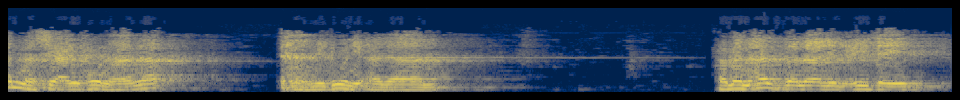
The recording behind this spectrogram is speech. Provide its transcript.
الناس يعرفون هذا بدون أذان. فمن أذن للعيدين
